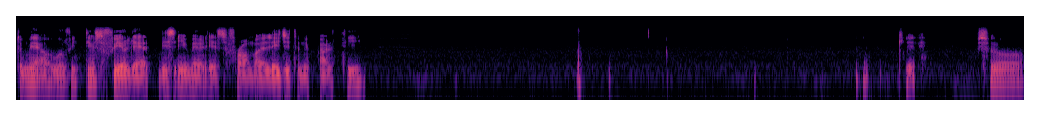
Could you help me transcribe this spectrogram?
to make our victims feel that this email is from a legitimate party. Okay. So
